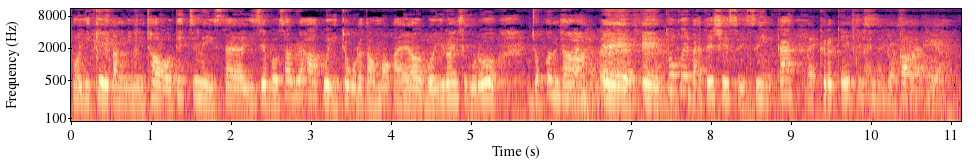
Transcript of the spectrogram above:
뭐 이케이방님이 저 어디쯤에 있어요. 이제 뭐 서류하고 이쪽으로 넘어가요. 뭐 이런 식으로 조금 더 예, 예, 네. 톡을 받으실 수 있으니까 네. 그렇게 해주시면 될 것 같아요.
